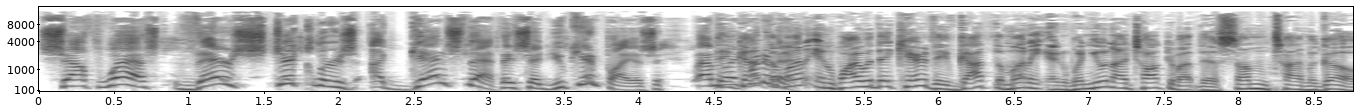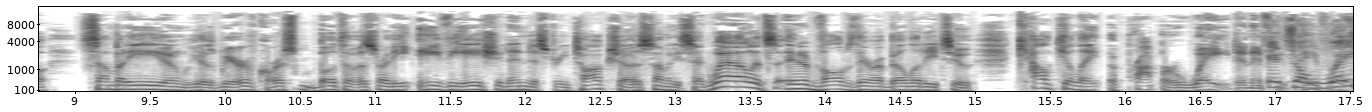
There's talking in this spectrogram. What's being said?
Southwest, they're sticklers against that. They said you can't buy us. I'm They've like, got the money, and why would they care? They've got the money. And when you and I talked about this some time ago, somebody, and because we're of course both of us are the aviation industry talk shows, somebody said, "Well, it's it involves their ability to calculate the proper weight, and if it's a weight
